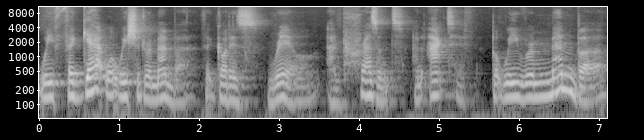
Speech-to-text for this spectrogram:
we forget what we should remember that God is real and present and active, but we remember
